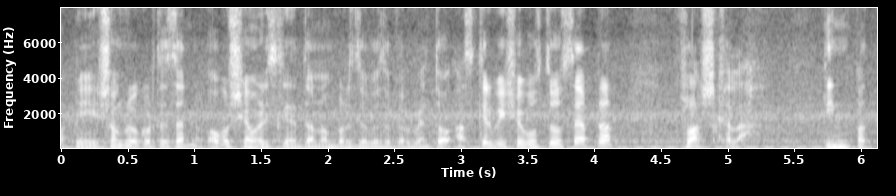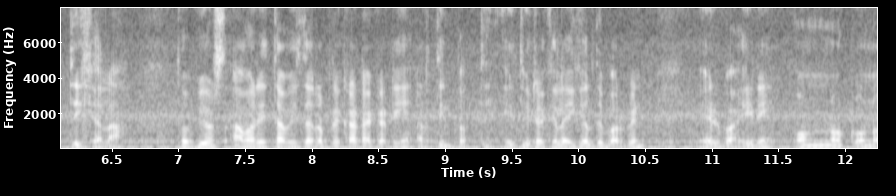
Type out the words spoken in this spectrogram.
আপনি সংগ্রহ করতে চান, অবশ্যই আমার স্ক্রিনে তার নম্বরে যোগাযোগ করবেন। তো আজকের বিষয়বস্তু হচ্ছে আপনার ফ্লাশ খেলা। তিন পাত্তি খেলা। তো ভিউয়ার্স আমার এই তাবিজ দ্বারা আপনি কাটাকাটি আর তিন পাত্তি এই দুইটা খেলাই খেলতে পারবেন। এর বাইরে অন্য কোনো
